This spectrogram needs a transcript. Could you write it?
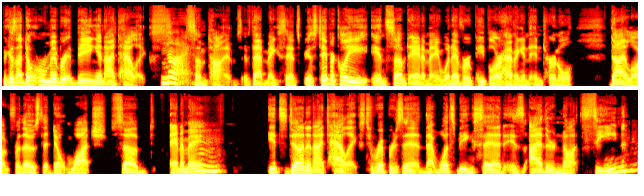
Because I don't remember it being in italics. No. Sometimes, if that makes sense. Because typically in subbed anime, whenever people are having an internal dialogue, for those that don't watch subbed anime, mm it's done in italics to represent that what's being said is either not seen mm-hmm.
